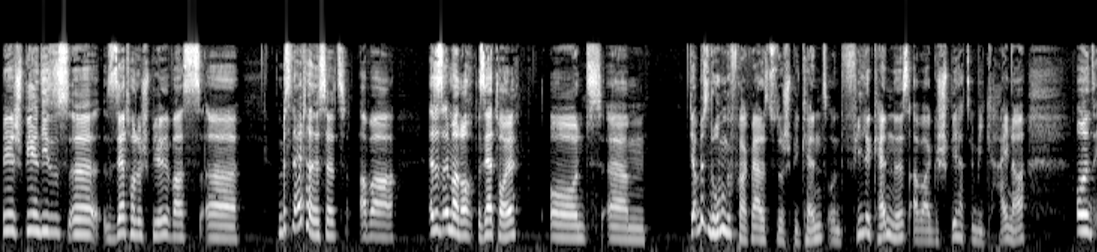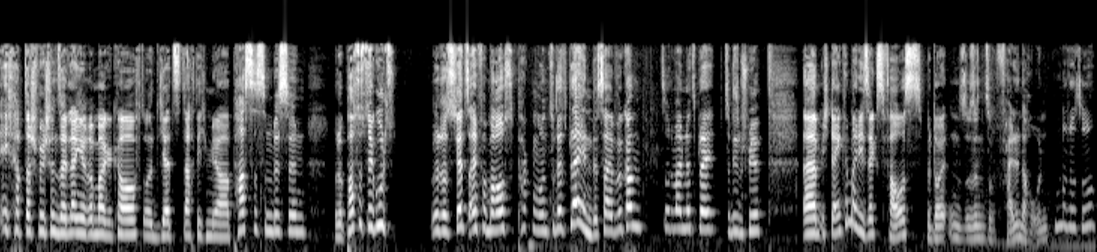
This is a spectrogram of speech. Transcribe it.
Wir spielen dieses äh, sehr tolle Spiel, was äh, ein bisschen älter ist jetzt. Aber es ist immer noch sehr toll. Und ähm, ich habe ein bisschen rumgefragt, wer das, das Spiel kennt. Und viele kennen es, aber gespielt hat irgendwie keiner. Und ich habe das Spiel schon seit längerem mal gekauft und jetzt dachte ich mir, passt es ein bisschen oder passt es dir gut, das jetzt einfach mal rauszupacken und zu Let's Playen. Deshalb willkommen zu meinem Let's Play, zu diesem Spiel. Ähm, ich denke mal, die sechs Vs bedeuten, so sind so Pfeile nach unten oder so.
